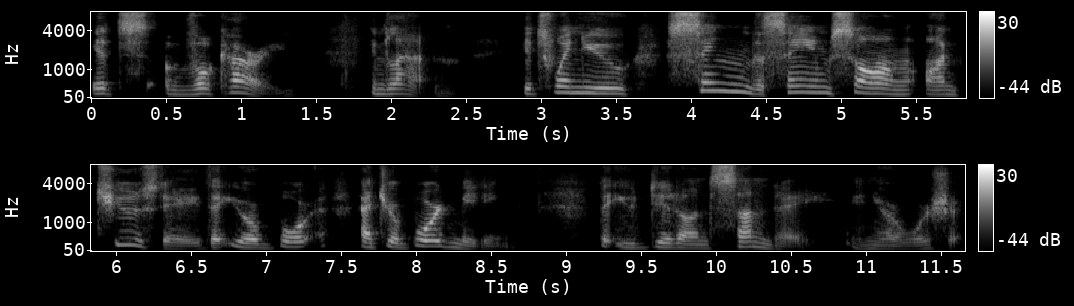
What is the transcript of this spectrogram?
It's vocari in Latin. It's when you sing the same song on Tuesday that you're at your board meeting that you did on Sunday in your worship.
